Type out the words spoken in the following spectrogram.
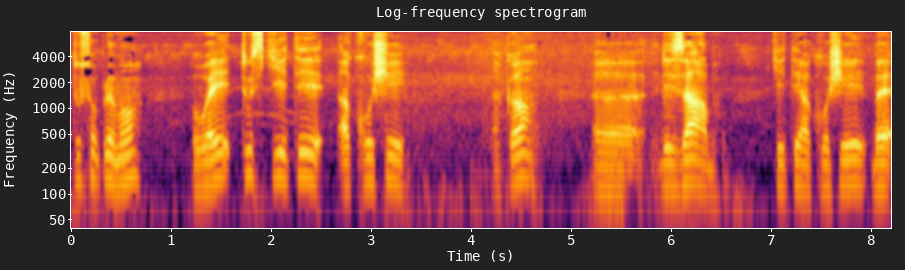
tout simplement. Vous voyez, tout ce qui était accroché, d'accord euh, Les arbres qui étaient accrochés ben,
